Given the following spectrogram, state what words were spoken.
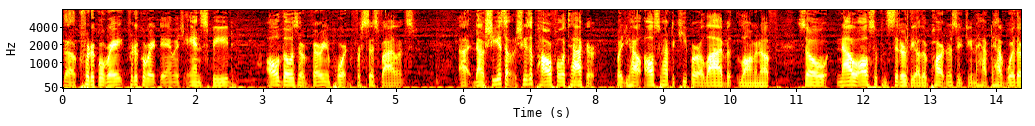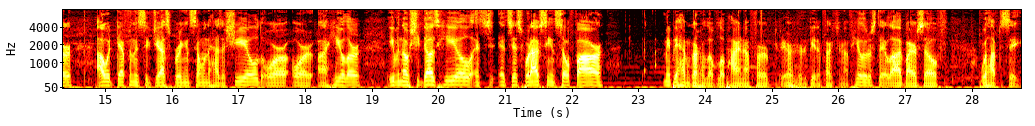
the critical rate, critical rate damage, and speed. All those are very important for cis violence. Uh, now she is a she's a powerful attacker, but you ha also have to keep her alive long enough. So now also consider the other partners that you're gonna have to have with her. I would definitely suggest bringing someone that has a shield or or a healer. Even though she does heal, it's it's just what I've seen so far. Maybe I haven't got her level up high enough for her to be an effective enough healer to stay alive by herself. We'll have to see.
